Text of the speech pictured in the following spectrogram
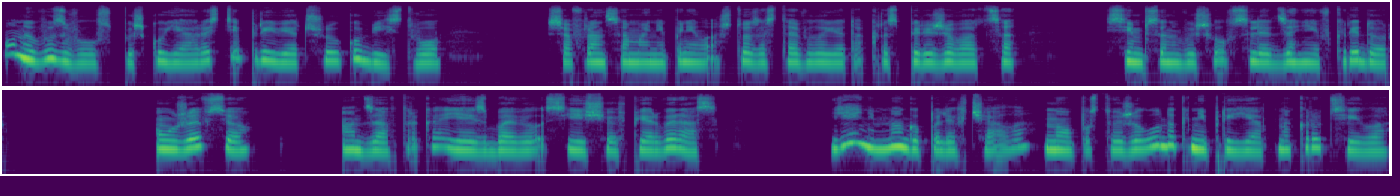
Он и вызвал вспышку ярости, приведшую к убийству. Шафран сама не поняла, что заставило ее так распереживаться. Симпсон вышел вслед за ней в коридор. «Уже все. От завтрака я избавилась еще в первый раз. Ей немного полегчало, но пустой желудок неприятно крутило.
